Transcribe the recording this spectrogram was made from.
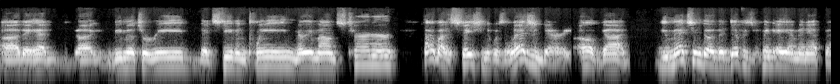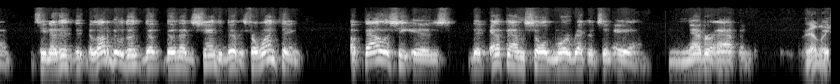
uh, they had uh, B. Mitchell Reed, they had Steven Clean, Mary Mounts Turner. Talk about a station that was legendary. Oh God! You mentioned though the difference between AM and FM. See now, th- th- a lot of people don't, don't don't understand the difference. For one thing, a fallacy is that FM sold more records than AM. Never happened. Really?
